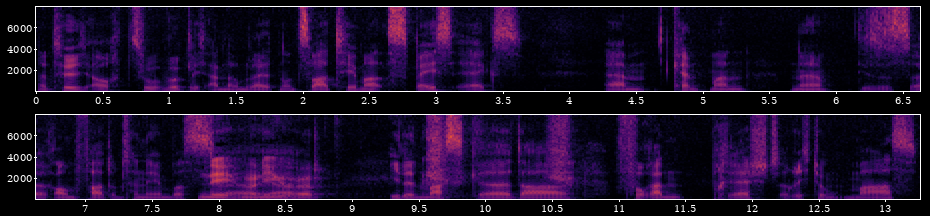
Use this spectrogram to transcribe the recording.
natürlich auch zu wirklich anderen Welten. Und zwar Thema SpaceX ähm, kennt man, ne, dieses äh, Raumfahrtunternehmen, was nee, äh, noch nie ja, gehört. Elon Musk äh, da voranprescht Richtung Mars.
